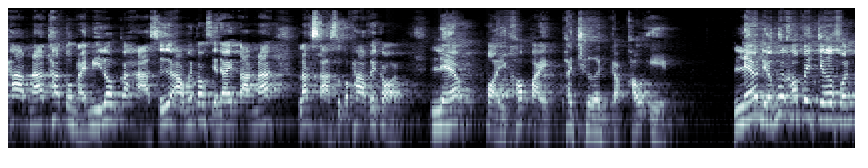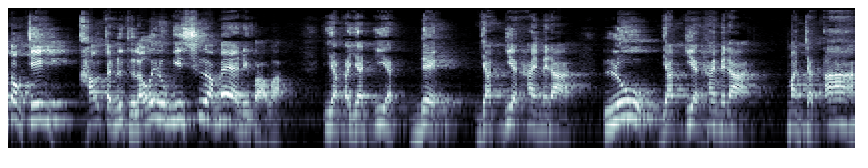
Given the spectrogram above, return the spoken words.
ภาพนะ ถ้าตรงไหนมีร่มก็หาซื้อเอาไม่ต้องเสียดายตังค์นะ รักษาสุขภาพไว้ก่อน แล้วปล่อยเขาไปเผชิญกับเขาเอง แล้วเดี๋ยวเมื่อเขาไปเจอฝนตกจริง เขาจะนึกถึงเราเฮ้ลุงนี้เชื่อแม่ดีกว่าว่ะอย่าไปยัดเยียด เด็กยัดเยียดให้ไม่ได้ ลูกยัดเยียดให้ไม่ได้ มันจะต้าน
